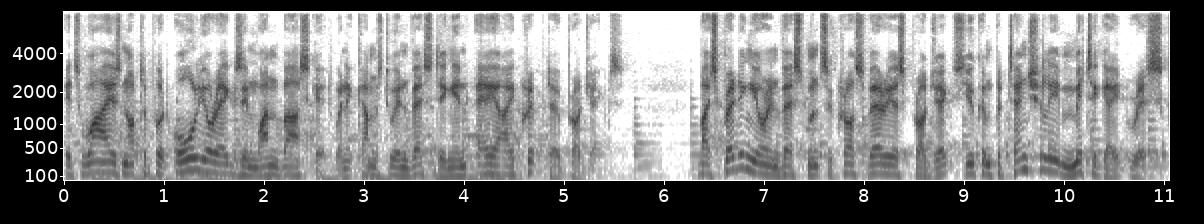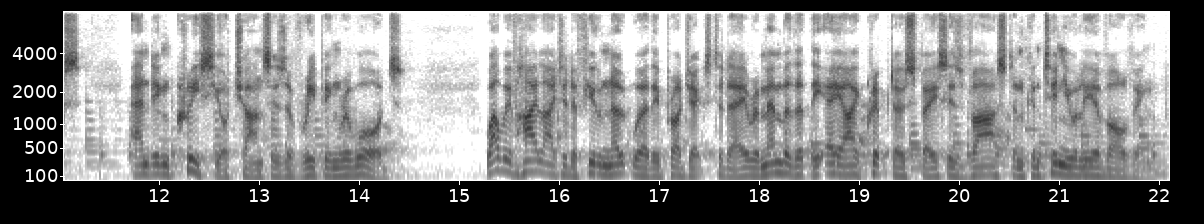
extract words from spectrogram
it's wise not to put all your eggs in one basket when it comes to investing in AI crypto projects. By spreading your investments across various projects, you can potentially mitigate risks and increase your chances of reaping rewards. While we've highlighted a few noteworthy projects today, remember that the AI crypto space is vast and continually evolving.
